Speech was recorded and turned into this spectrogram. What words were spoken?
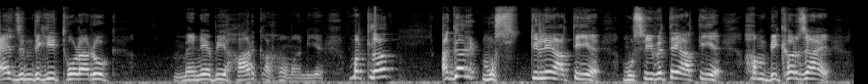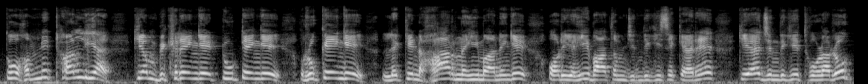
ए ज़िंदगी, थोड़ा रुक। मैंने अभी हार कहाँ मानी है? मतलब अगर मुश्किलें आती हैं, मुसीबतें आती हैं, हम बिखर जाएँ तो हमने ठान लिया है कि हम बिखरेंगे, टूटेंगे, रुकेंगे, लेकिन हार नहीं मानेंगे। और यही बात हम ज़िंदगी से कह रहे हैं कि यह ज़िंदगी, थोड़ा रुक,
